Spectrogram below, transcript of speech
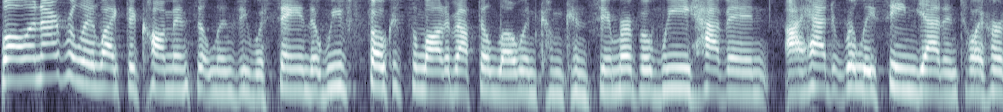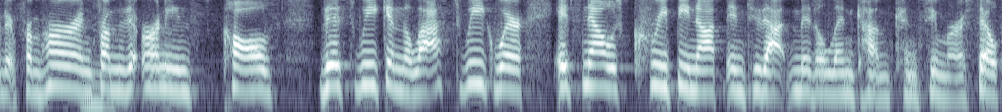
Well, and I really like the comments that Lindsay was saying that we've focused a lot about the low income consumer, but we haven't, I hadn't really seen yet until I heard it from her and from mm. the earnings calls this week and the last week, where it's now creeping up into that middle income consumer. So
